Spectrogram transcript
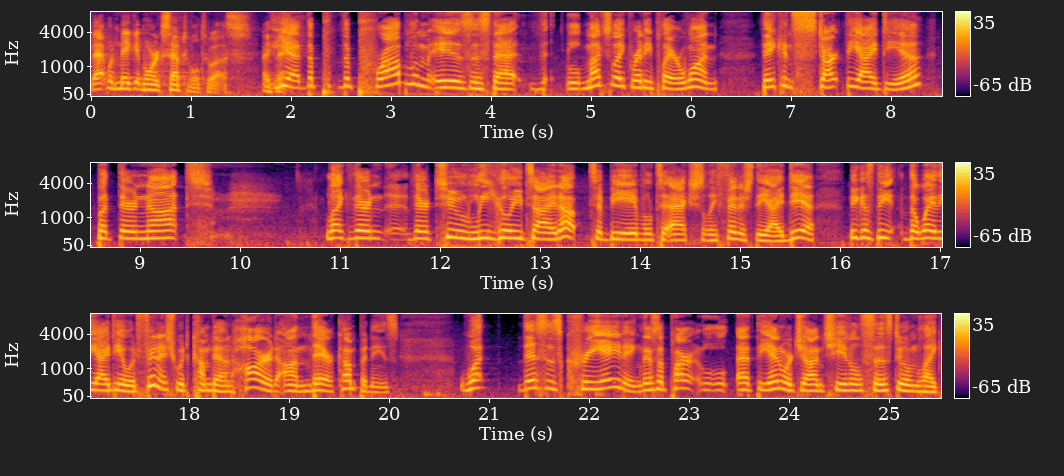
that would make it more acceptable to us. I think. Yeah, the the problem is is that th- much like Ready Player 1, they can start the idea, but they're not like they're they're too legally tied up to be able to actually finish the idea because the the way the idea would finish would come down hard on their companies. What this is creating, there's a part at the end where John Cheadle says to him like,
